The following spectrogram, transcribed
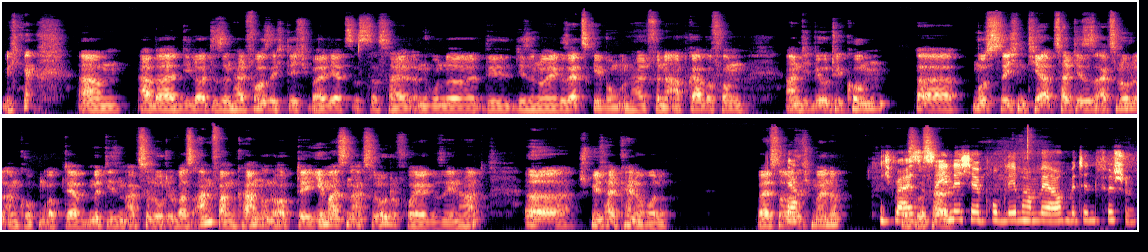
ähm, aber die Leute sind halt vorsichtig, weil jetzt ist das halt im Grunde die, diese neue Gesetzgebung und halt für eine Abgabe vom Antibiotikum äh, muss sich ein Tierarzt halt dieses Axolotl angucken, ob der mit diesem Axolotl was anfangen kann und ob der jemals ein Axolotl vorher gesehen hat, äh, spielt halt keine Rolle. Weißt du, Ja. was ich meine? Ich weiß, Das das, halt- ähnliche Problem haben wir ja auch mit den Fischen.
